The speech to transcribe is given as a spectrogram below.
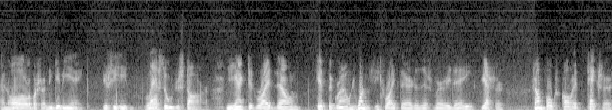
and all of a sudden he gave a yank. You see, he lassoed the star, yanked it right down, hit the ground. Once it's right there to this very day. Yes, sir. Some folks call it Texas,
